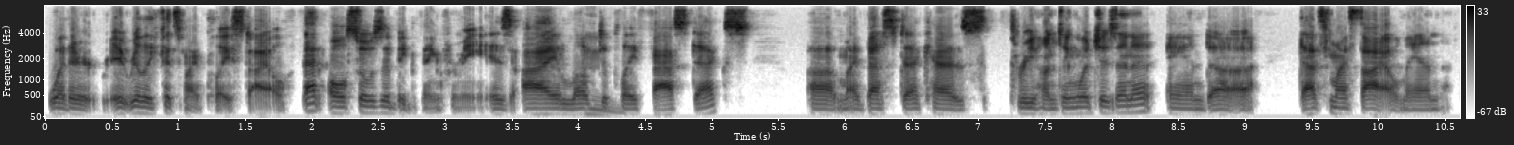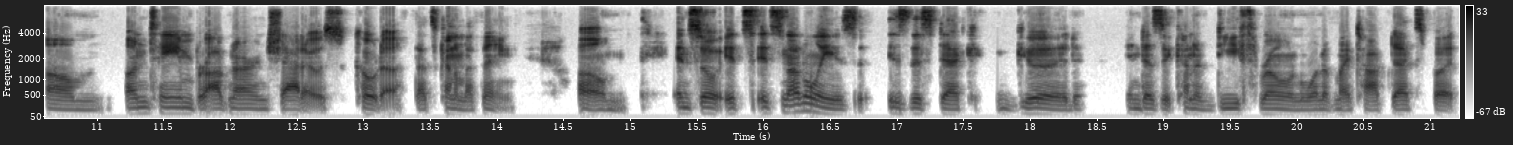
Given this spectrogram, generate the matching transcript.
whether it really fits my play style. That also is a big thing for me. Is I love mm. to play fast decks. Uh, my best deck has three hunting witches in it, and uh, that's my style, man. Um, Untamed, Brobnar, and Shadows, CotA. That's kind of my thing. Um, and so it's it's not only is is this deck good and does it kind of dethrone one of my top decks, but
